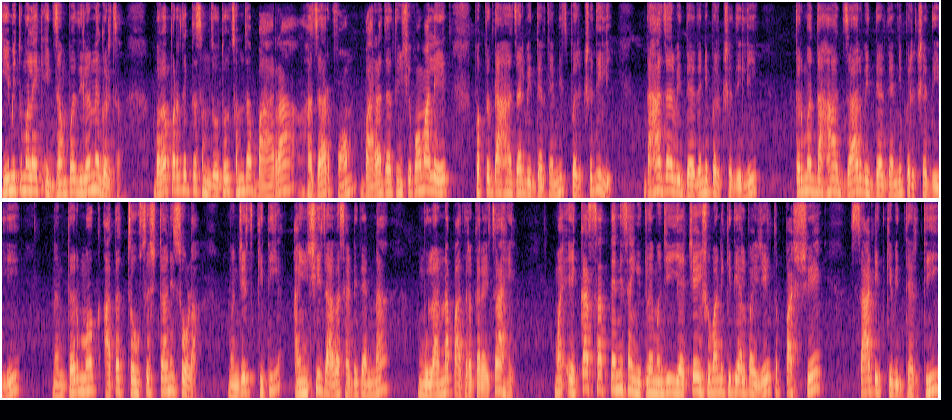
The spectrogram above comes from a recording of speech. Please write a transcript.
हे मी तुम्हाला एक एक्झाम्पल दिलं नगरचं. बघा परत एकदा समजवतो. समजा बारा हजार फॉर्म बारा हजार तीनशे फॉर्म आले आहेत. फक्त दहा हजार विद्यार्थ्यांनीच परीक्षा दिली. दहा हजार विद्यार्थ्यांनी परीक्षा दिली तर मग दहा हजार विद्यार्थ्यांनी परीक्षा दिली नंतर मग आता चौसष्ट आणि सोळा. म्हणजेच किती? ऐंशी जागासाठी त्यांना मुलांना पात्र करायचं आहे. मग एकाच साथ त्यांनी सांगितलं आहे म्हणजे याच्या हिशोबाने किती यायला पाहिजे? तर पाचशे साठ इतके विद्यार्थी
